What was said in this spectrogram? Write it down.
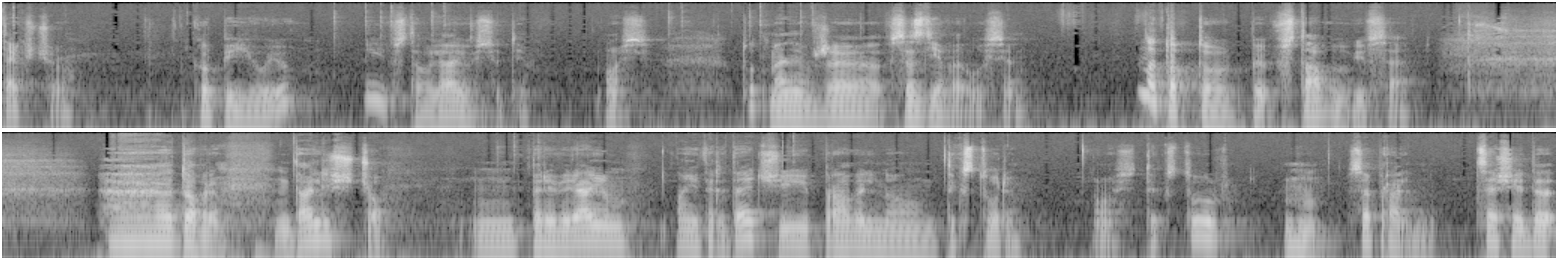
Texture. Копіюю і вставляю сюди. Ось. Тут в мене вже все з'явилося. Ну, тобто, вставив і все. Е, Добре. Далі що? Перевіряємо i3D чи правильно текстури. Ось, текстур. Угу, все правильно. Це, що йде,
